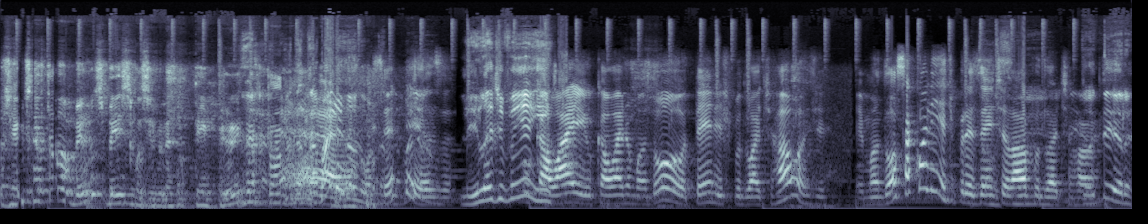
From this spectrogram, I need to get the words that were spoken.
A gente deve estar bem nos base, inclusive, né? O tempero deve estar. Tá trabalhando, com tá certeza. Lillard vem O aí. Kawhi, o Kawhi não mandou tênis pro Dwight Howard? Ele mandou uma sacolinha de presente lá pro Dwight Howard. Doideira.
